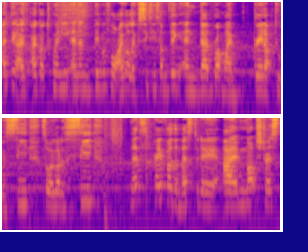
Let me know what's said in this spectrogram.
I think I, I got 20 and then paper 4 I got like 60 something and that brought my grade up to a C. So I got a C. Let's pray for the best today. I'm not stressed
